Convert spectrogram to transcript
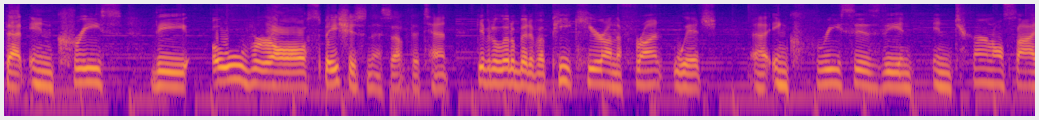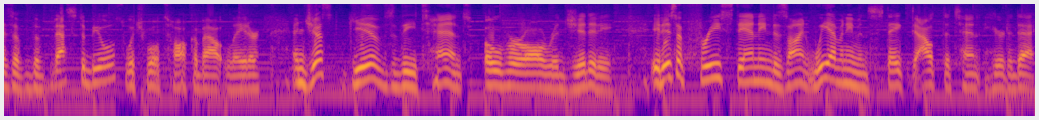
that increase the overall spaciousness of the tent. Give it a little bit of a peak here on the front, which uh, increases the in internal size of the vestibules, which we'll talk about later, and just gives the tent overall rigidity. It is a freestanding design. We haven't even staked out the tent here today.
